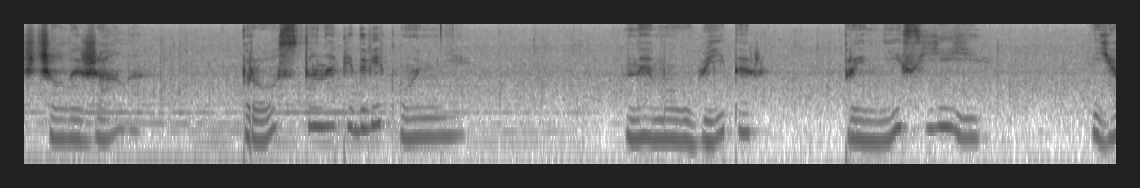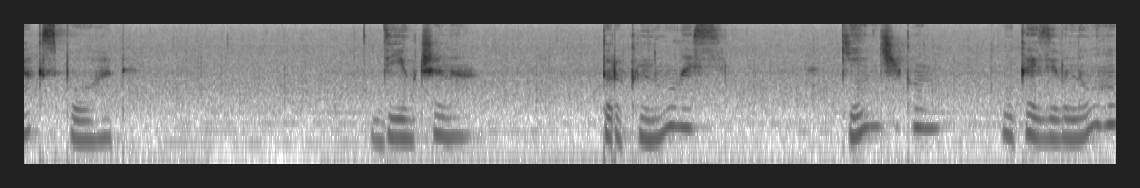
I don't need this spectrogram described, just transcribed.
що лежала просто на підвіконні, немов вітер приніс її, як спогад. Дівчина торкнулась кінчиком указівного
